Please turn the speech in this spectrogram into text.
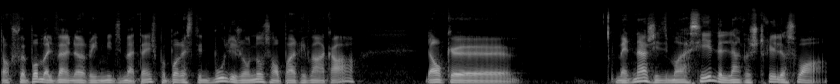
Donc, je ne peux pas me lever à 1h30 du matin. Je ne peux pas rester debout. Les journaux ne sont pas arrivés encore. Donc, euh, maintenant, j'ai dit, moi, essayer de l'enregistrer le soir.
